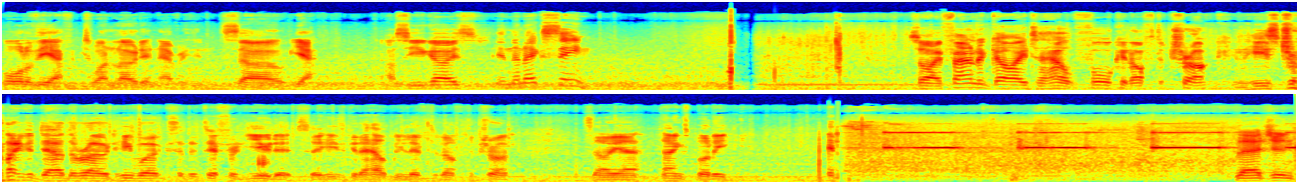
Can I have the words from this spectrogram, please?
all of the effort to unload it and everything. So yeah, I'll see you guys in the next scene. So I found a guy to help fork it off the truck and he's driving down the road. He works at a different unit, so he's gonna help me lift it off the truck. So yeah, thanks buddy. Legend.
